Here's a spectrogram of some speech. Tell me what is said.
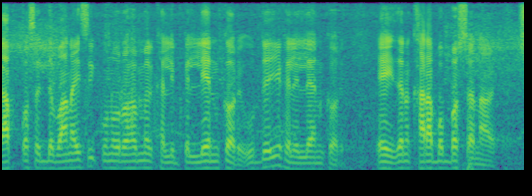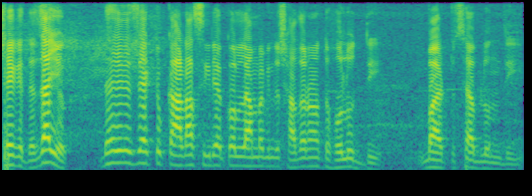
গাপ কষাই দিয়ে বানাইছি, কোনো রকমের খালি লেন করে উঠে খালি লেন করে। এই যেন খারাপ অভ্যাসটা না হয়। সেক্ষেত্রে যাই হোক, দেখা যাচ্ছে একটু কাটা সিরা করলে আমরা কিন্তু সাধারণত হলুদ দিই বা একটু স্যাবলুন দিই।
